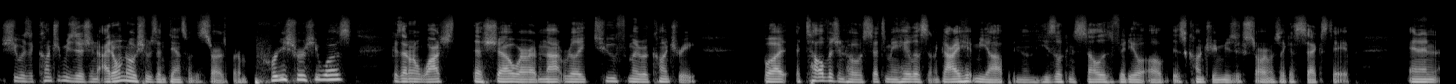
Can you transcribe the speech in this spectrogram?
she was a country musician. I don't know if she was in Dance with the Stars, but I'm pretty sure she was because I don't watch the show or I'm not really too familiar with country. But a television host said to me, "Hey, listen, a guy hit me up and he's looking to sell this video of this country music star. It was like a sex tape." And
